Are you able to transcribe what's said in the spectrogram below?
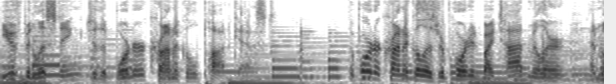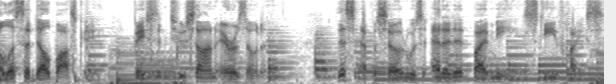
You've been listening to the Border Chronicle podcast. The Border Chronicle is reported by Todd Miller and Melissa Del Bosque, based in Tucson, Arizona. This episode was edited by me, Steve Heiss.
